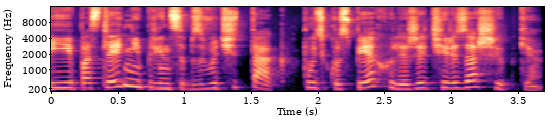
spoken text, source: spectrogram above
И последний принцип звучит так. Путь к успеху лежит через ошибки.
